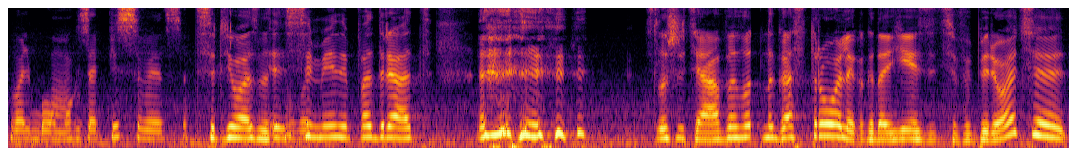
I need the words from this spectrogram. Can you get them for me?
в альбомах записывается. Серьезно, вот. семейный подряд. Слушайте, а вы вот на гастроли, когда ездите, вы берете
